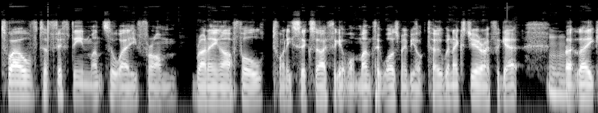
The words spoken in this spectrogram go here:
twelve to fifteen months away from running our full 26 i forget what month it was maybe october next year i forget mm-hmm. but like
